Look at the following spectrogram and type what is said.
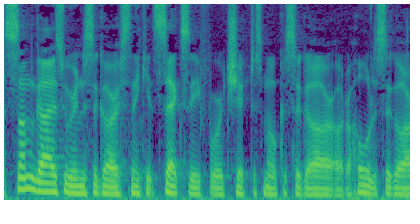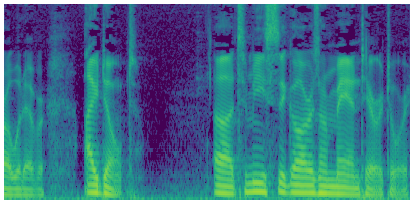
Some guys who are into cigars think it's sexy for a chick to smoke a cigar or to hold a cigar or whatever. I don't. Uh, to me, cigars are man territory,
